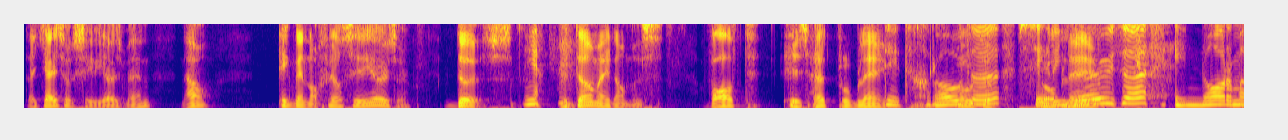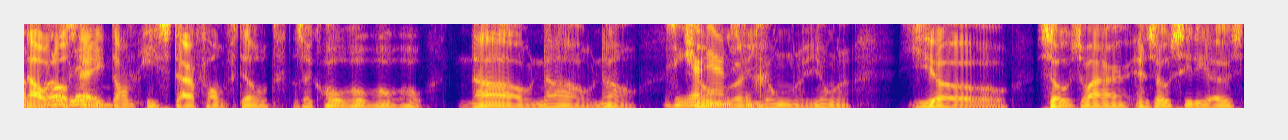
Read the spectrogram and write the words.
dat jij zo serieus bent, nou, ik ben nog veel serieuzer. Dus, Ja. vertel mij dan eens, wat is het probleem? Dit grote, Grote serieuze, enorme nou, en probleem. als hij dan iets daarvan vertelt, dan zeg ik ho, ho, ho, ho. Nou, nou, nou. Zeer jongen, ernstig. jongen, jongen. Yo, zo zwaar en zo serieus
